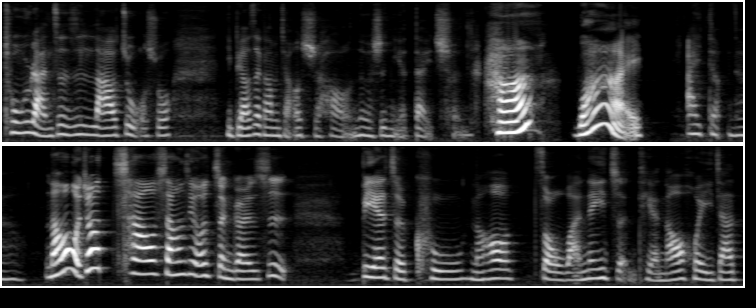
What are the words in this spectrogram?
突然真的是拉住我说：“你不要再跟他们讲二十号了，那个是你的代称。”哈？Why？I don't know。然后我就超伤心，我整个人是憋着哭，然后。走完那一整天，然后回家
